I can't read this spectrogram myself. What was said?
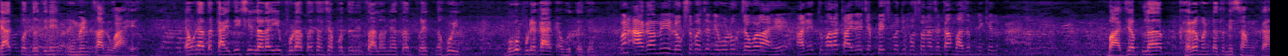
त्याच पद्धतीने मुवमेंट चालू आहे. त्यामुळे आता कायदेशीर लढाई पुढे आता तशा पद्धतीने चालवण्याचा प्रयत्न होईल. बघू पुढे काय काय होतंय ते. पण आगामी लोकसभेचं निवडणूक जवळ आहे आणि तुम्हाला कायद्याच्या पेचमध्ये फसवण्याचं काम भाजपने केलं? भाजपला खरं म्हणता तुम्ही सांगू का?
